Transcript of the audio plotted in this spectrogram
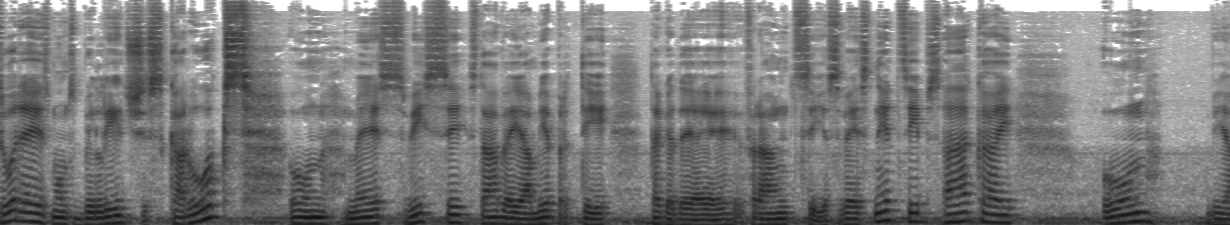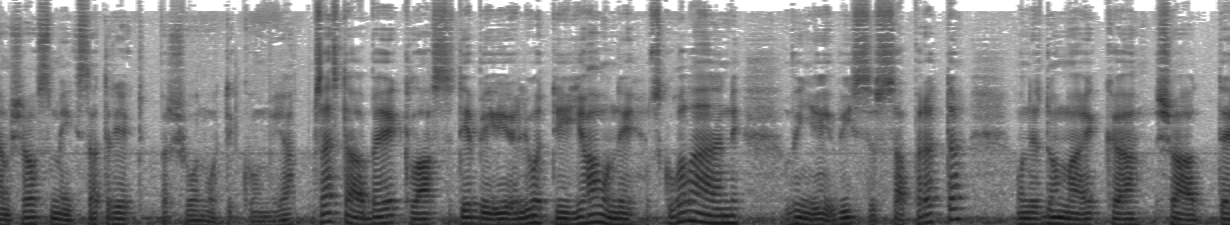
Toreiz mums bija līdz šis karoks, un mēs visi stāvējām iepratī tagadējai Francijas vēstniecības ēkai. Un bijām šausmīgi satriekti par šo notikumu. Ja. Sestā B klase tie bija ļoti jauni skolēni. Viņi visu saprata. Un es domāju, ka šāda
